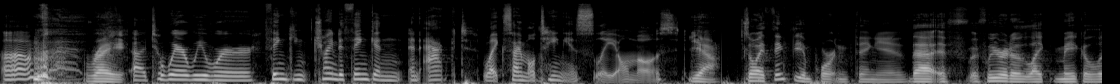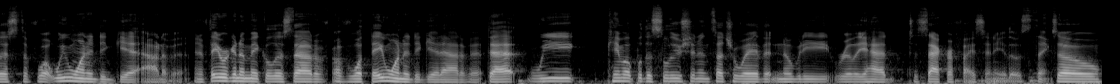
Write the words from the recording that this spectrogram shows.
um, Right. uh, to where we were thinking trying to think and, and act like simultaneously almost Yeah. So I think the important thing is that if if we were to like make a list of what we wanted to get out of it, and if they were going to make a list out of, of what they wanted to get out of it, that we came up with a solution in such a way that nobody really had to sacrifice any of those things. So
